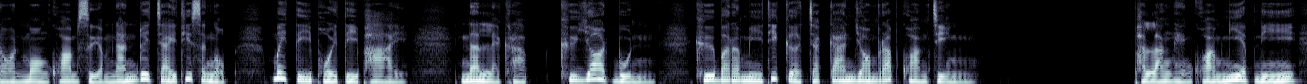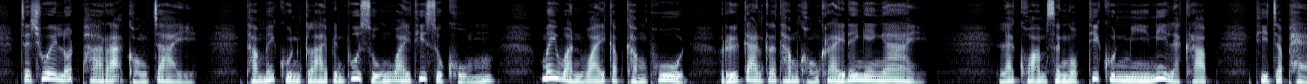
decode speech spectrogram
นอนมองความเสื่อมนั้นด้วยใจที่สงบ ไม่ตีโพยตีพาย นั่นแหละครับ คือยอดบุญ คือบารมีที่เกิดจากการยอมรับความจริง พลังแห่งความเงียบนี้จะช่วยลดภาระของใจทำให้คุณกลายเป็นผู้สูงวัยที่สุขุม ไม่หวั่นไหวกับคำพูด หรือการกระทำของใครได้ง่าย ๆ และความสงบที่คุณมีนี่แหละครับ ที่จะแผ่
